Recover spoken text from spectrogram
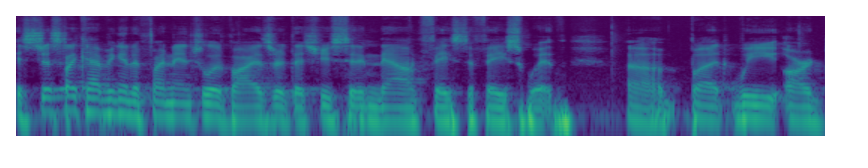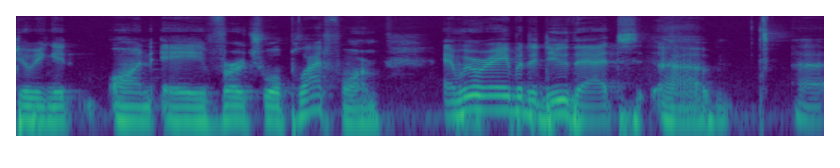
It's just like having a financial advisor that you're sitting down face to face with, uh, but we are doing it on a virtual platform, and we were able to do that. Um, uh,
